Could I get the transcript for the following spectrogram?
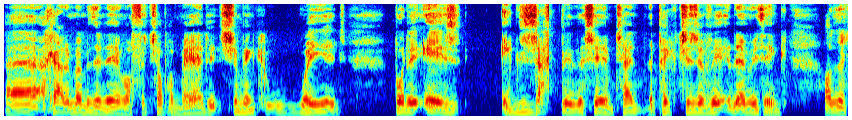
Uh, I can't remember the name off the top of my head. It's something weird, but it is exactly the same tent. The pictures of it and everything on the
